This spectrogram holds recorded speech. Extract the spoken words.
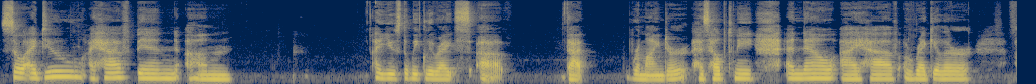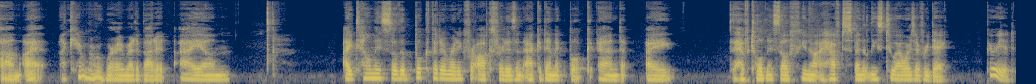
so i do i have been um i use the weekly writes uh that reminder has helped me and now i have a regular um, I I can't remember where I read about it. I um I tell me so the book that I'm writing for Oxford is an academic book and I have told myself, you know, I have to spend at least 2 hours every day. Period.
